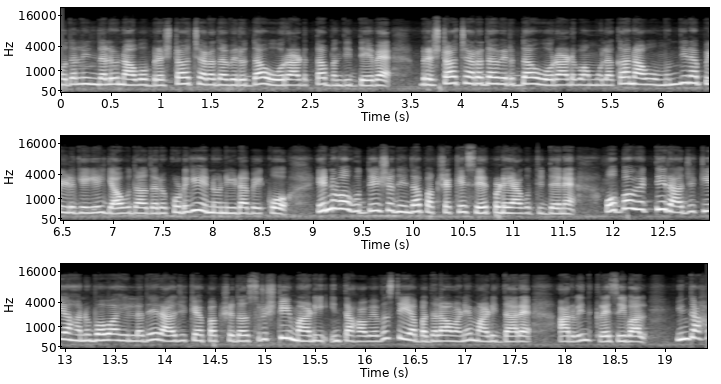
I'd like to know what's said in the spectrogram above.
ಮೊದಲಿನಿಂದಲೂ ನಾವು ಭ್ರಷ್ಟಾಚಾರದ ವಿರುದ್ಧ ಹೋರಾಡುತ್ತಾ ಬಂದಿದ್ದೇವೆ. ಭ್ರಷ್ಟಾಚಾರದ ವಿರುದ್ಧ ಹೋರಾಡುವ ಮೂಲಕ ನಾವು ಮುಂದಿನ ಪೀಳಿಗೆಗೆ ಯಾವುದಾದರೂ ಕೊಡುಗೆಯನ್ನು ನೀಡಬೇಕು ಎನ್ನುವ ಉದ್ದೇಶದಿಂದ ಪಕ್ಷಕ್ಕೆ ಸೇರ್ಪಡೆಯಾಗುತ್ತಿದ್ದೇನೆ. ಒಬ್ಬ ವ್ಯಕ್ತಿ ರಾಜಕೀಯ ಅನುಭವ ಇಲ್ಲದೆ ರಾಜಕೀಯ ಪಕ್ಷದ ಸೃಷ್ಟಿ ಮಾಡಿ ಇಂತಹ ವ್ಯವಸ್ಥೆಯ ಬದಲಾವಣೆ ಮಾಡಿದ್ದಾರೆ. ಅರವಿಂದ್ ಕೇಜ್ರಿವಾಲ್, ಇಂತಹ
